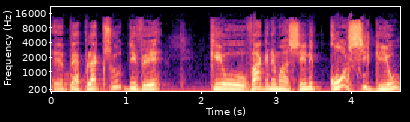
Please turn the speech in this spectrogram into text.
eh, perplexo de ver que o Wagner Mancini conseguiu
